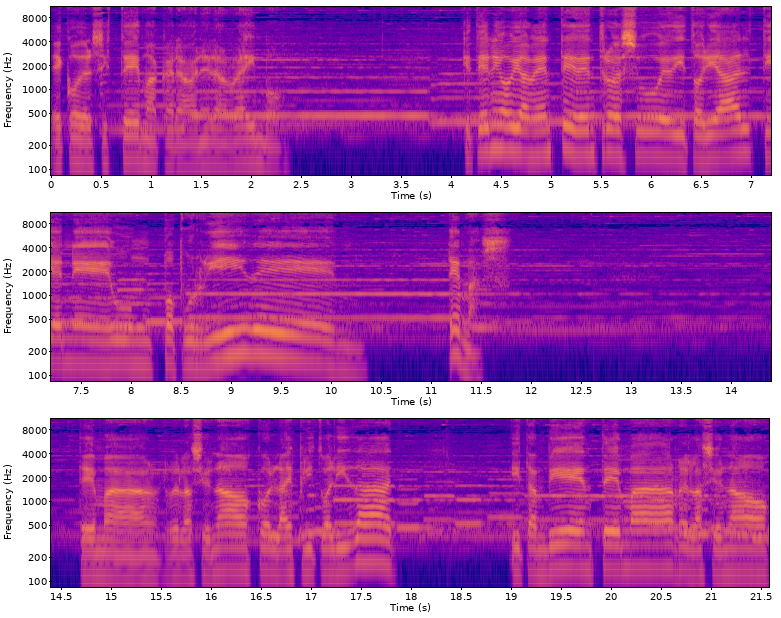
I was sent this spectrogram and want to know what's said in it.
Eco del Sistema, Caravanera Rainbow que tiene obviamente dentro de su editorial, tiene un popurrí de temas. Temas relacionados con la espiritualidad y también temas relacionados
